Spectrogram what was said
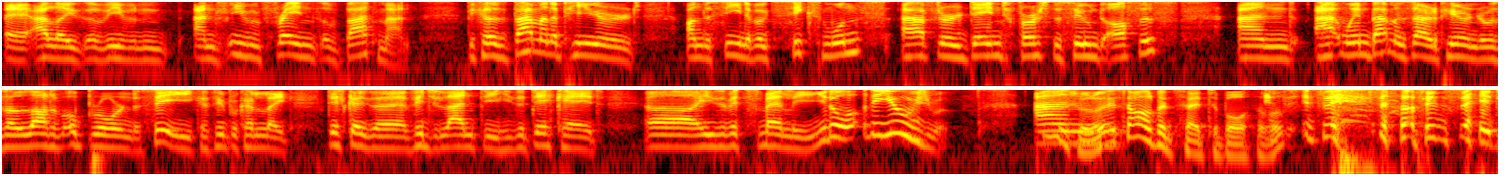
uh, allies of even and even friends of Batman, because Batman appeared on the scene about six months after Dent first assumed office. And at, when Batman started appearing, there was a lot of uproar in the city because people were kind of like, "This guy's a vigilante. He's a dickhead. Uh, he's a bit smelly. You know, the usual." And Usual. It's all been said to both of us. it's, it's, it's been said.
